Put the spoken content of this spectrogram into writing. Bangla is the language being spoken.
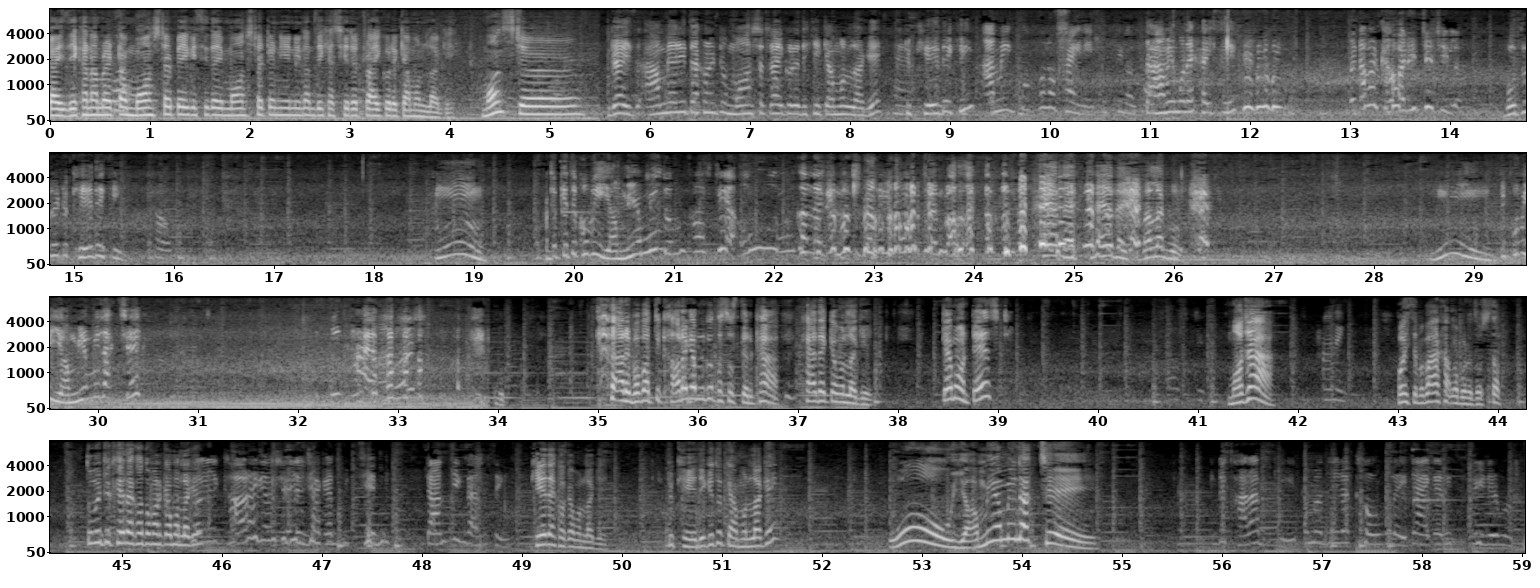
গাইজ এখানে আমরা একটা মনস্টার পেয়ে গেছি তাই মনস্টারটা নিয়ে নিলাম দেখে সেটা ট্রাই করে কেমন লাগে। মনস্টার গাইজ আমি আর তো এখন একটু মনস্টার ট্রাই করে দেখি কেমন লাগে। একটু খেয়ে দেখি। আমি কখনো খাইনি সত্যি কথা। তা আমি মনে খাইছি। এটা আমার খাওয়ার ইচ্ছে ছিল। বন্ধুরা একটু খেয়ে দেখি। হুম এটা খেতে খুবই ইয়াম্মি ইয়াম্মি তুমি ফার্স্টে ও লাগে বুঝলাম আমার জান ভালো লাগতো খেয়ে দেখ খেয়ে দেখ ভালো লাগবো। হুম খুবই ইয়াম্মি ইয়াম্মি লাগছে। কি আরে বাবা তুই খাওয়ার কেমন করতেছিস কেন খা খায় দেখ কেমন লাগে। কেমন টেস্ট মজা? হয়েছে বাবা আর না তোর stop। তুমি একটু খেয়ে দেখো তোমার কেমন লাগে। খাওয়ার আগে আমার শরীরে দিচ্ছেন। ডান্সিং ডান্সিং খেয়ে দেখো কেমন লাগে। একটু খেয়ে দেখি তো কেমন লাগে। ও ইয়ামি ইয়ামি লাগছে। তোমরা যেটা খাব বলে এটা একার স্পিডের মতো।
